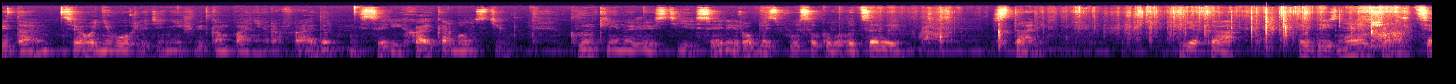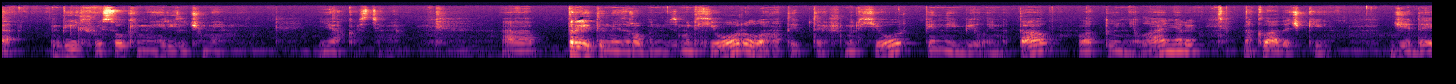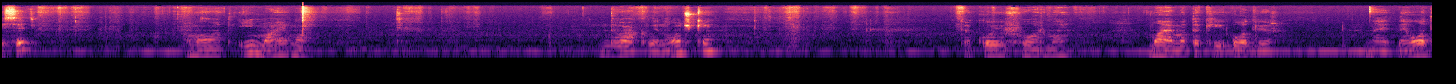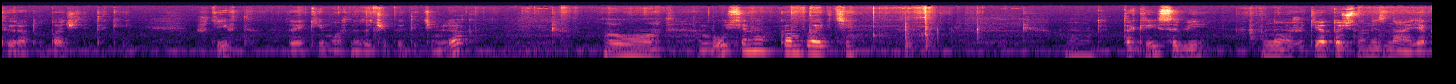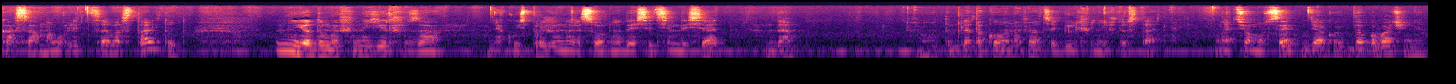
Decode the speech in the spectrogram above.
Вітаю! Сьогодні в огляді ніж від компанії Rough Rider із серії High Carbon Steel. Клинки і ножі з цієї серії роблять з високовуглецевої сталі, яка відрізняється більш високими ріжучими якостями. Притини зроблені з мельхіору, логотип теж мельхіор, піни білий метал, латунні лайнери, накладочки G10. От, і маємо два клиночки такої форми. Маємо такий отвір, навіть не отвір, а тут бачите такий штифт, за який можна зачепити темляк. От, бусина в комплекті. От, такий собі ножик. Я точно не знаю, яка сама вуглецева сталь тут. Ну, я думаю, що не гірше за якусь пружину ресорну 1070. Да. От, для такого ножа це більше, ніж достатньо. На цьому все. Дякую, до побачення.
